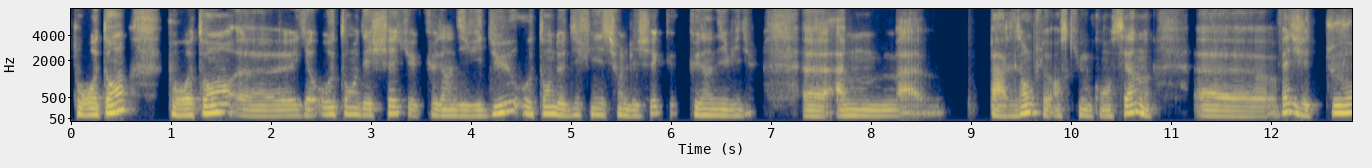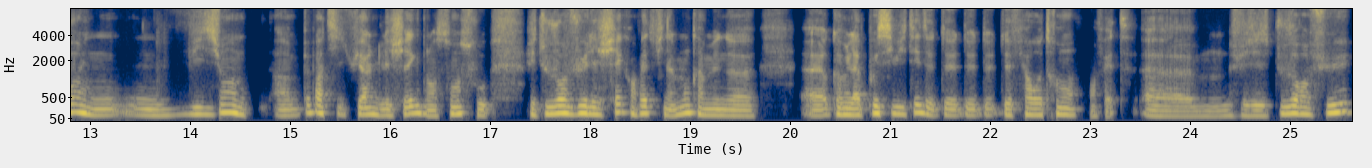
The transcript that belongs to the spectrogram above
Pour autant, pour autant euh, il y a autant d'échecs que d'individus, autant de définitions de l'échec que d'individus. Euh, par exemple, en ce qui me concerne, euh, en fait, j'ai toujours une, vision un, peu particulière de l'échec, dans le sens où j'ai toujours vu l'échec, en fait, finalement, comme une, comme la possibilité de, de, de, de, faire autrement, en fait. j'ai toujours vu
